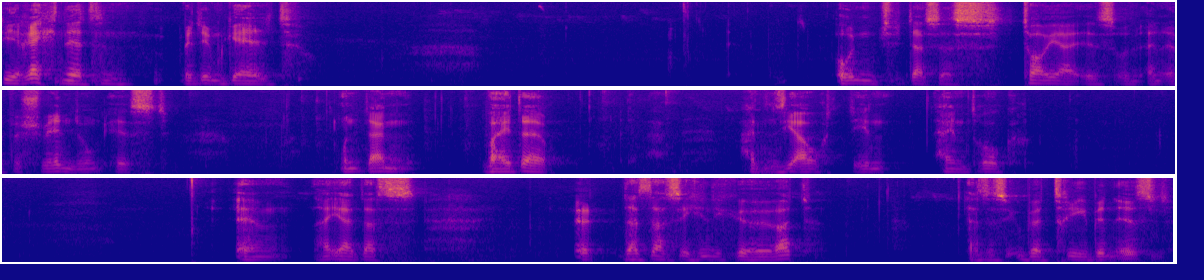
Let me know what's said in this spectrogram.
die rechneten mit dem Geld und dass es teuer ist und eine Verschwendung ist. Und dann weiter hatten sie auch den Eindruck, ähm, naja, dass, äh, dass das sich nicht gehört, dass es übertrieben ist.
